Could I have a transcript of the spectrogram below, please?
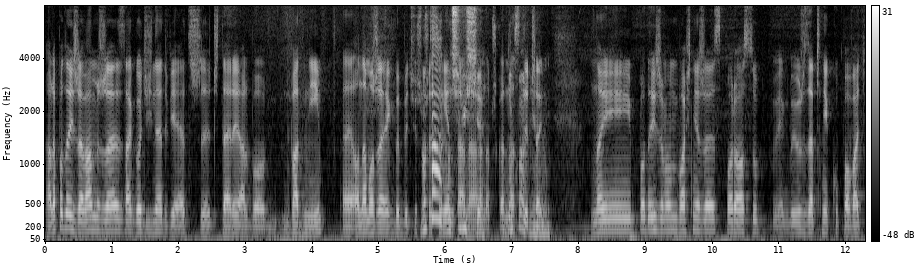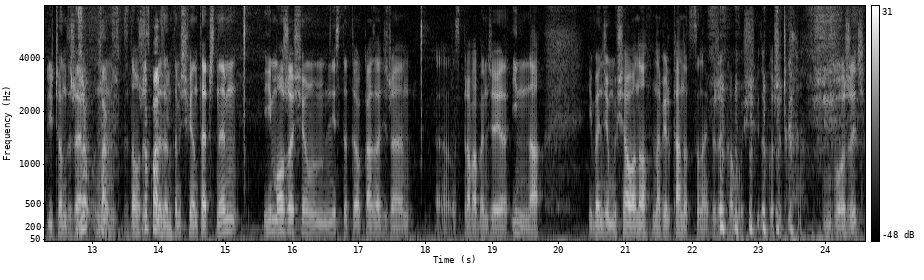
ale podejrzewam, że za godzinę, dwie, trzy, cztery albo dwa dni e, ona może jakby być już no tak, przesunięta tak, na, na przykład Dokładnie. na styczeń. No i podejrzewam właśnie, że sporo osób jakby już zacznie kupować, licząc, że, że tak, mm, zdąży dokładnie. z prezentem świątecznym i może się niestety okazać, że e, sprawa będzie inna i będzie musiało no, na Wielkanoc co najwyżej komuś do koszyczka włożyć.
